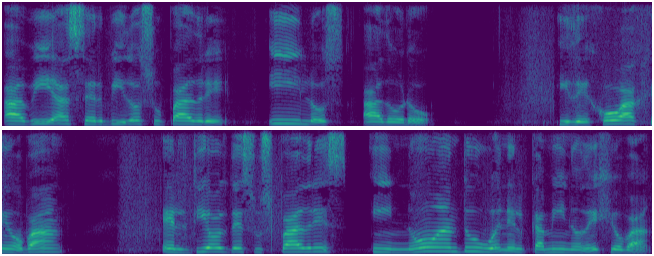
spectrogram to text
había servido su padre, y los adoró y dejó a Jehová, el Dios de sus padres, y no anduvo en el camino de Jehová.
